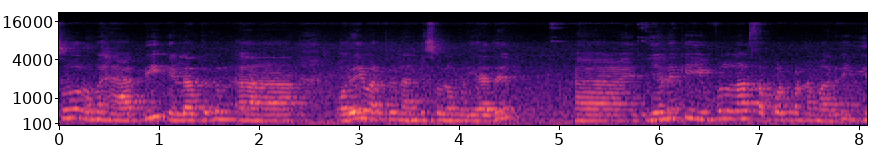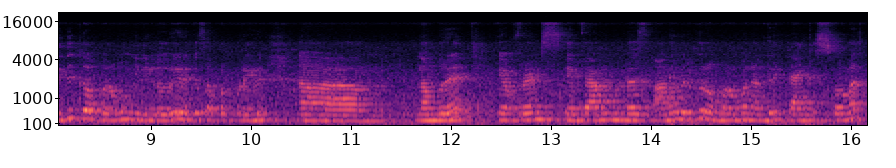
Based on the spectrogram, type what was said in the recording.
ஸோ ரொம்ப ஹாப்பி எல்லாத்துக்கும் ஒரே வார்த்தையில் நன்றி சொல்ல முடியாது. எனக்கு இவ்வளோ நாள் சப்போர்ட் பண்ண மாதிரி இதுக்கப்புறமும் நீங்கள் எல்லோரும் எனக்கு சப்போர்ட் பண்ணுவீங்கன்னு நான் நம்புகிறேன் என் ஃப்ரெண்ட்ஸ் என் ஃபேமிலி மெம்பர்ஸ் அனைவருக்கும் ரொம்ப ரொம்ப நன்றி. தேங்க்யூ ஸோ மச்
